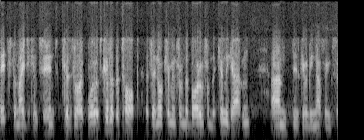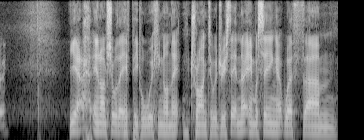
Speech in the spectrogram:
that's the major concern. Because like, well, it's good at the top. If they're not coming from the bottom, from the kindergarten, um, there's going to be nothing soon. Yeah, and I'm sure they have people working on that, and trying to address that, and, and we're seeing it with um,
